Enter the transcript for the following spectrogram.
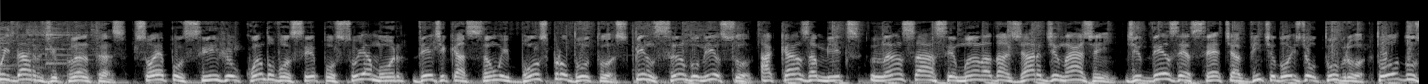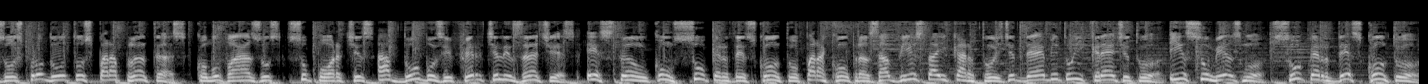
Cuidar de plantas só é possível quando você possui amor, dedicação e bons produtos. Pensando nisso, a Casa Mix lança a Semana da Jardinagem, de 17 a 22 de outubro. Todos os produtos para plantas, como vasos, suportes, adubos e fertilizantes, estão com super desconto para compras à vista e cartões de débito e crédito. Isso mesmo, super desconto.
